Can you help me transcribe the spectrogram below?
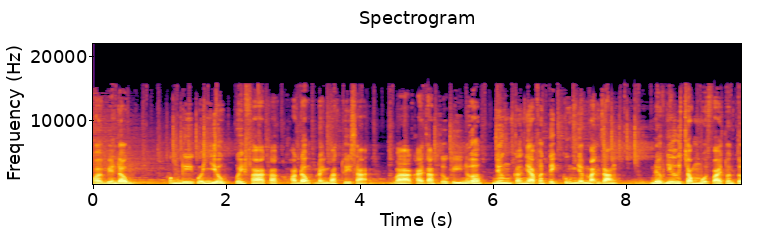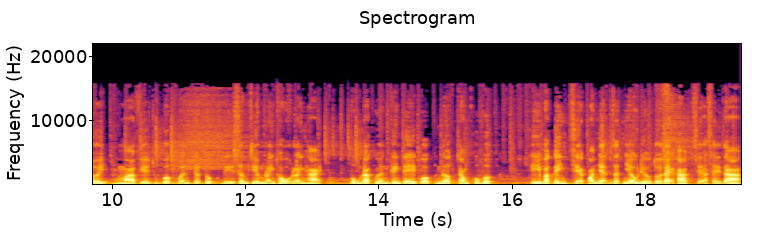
khỏi Biển Đông không đi quấy nhiễu, quấy phá các hoạt động đánh bắt thủy sản và khai thác dầu khí nữa. Nhưng các nhà phân tích cũng nhấn mạnh rằng nếu như trong một vài tuần tới mà phía Trung Quốc vẫn tiếp tục đi xâm chiếm lãnh thổ lãnh hải, vùng đặc quyền kinh tế của các nước trong khu vực, thì Bắc Kinh sẽ còn nhận rất nhiều điều tồi tệ khác sẽ xảy ra.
